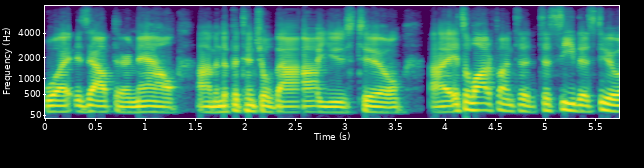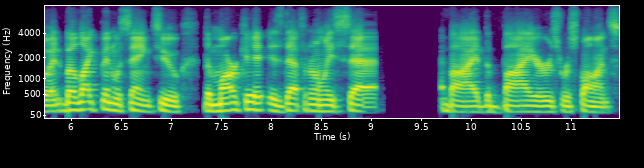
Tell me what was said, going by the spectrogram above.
what is out there now um, and the potential values too. Uh, it's a lot of fun to to see this too. And but like Ben was saying too, the market is definitely set by the buyer's response.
